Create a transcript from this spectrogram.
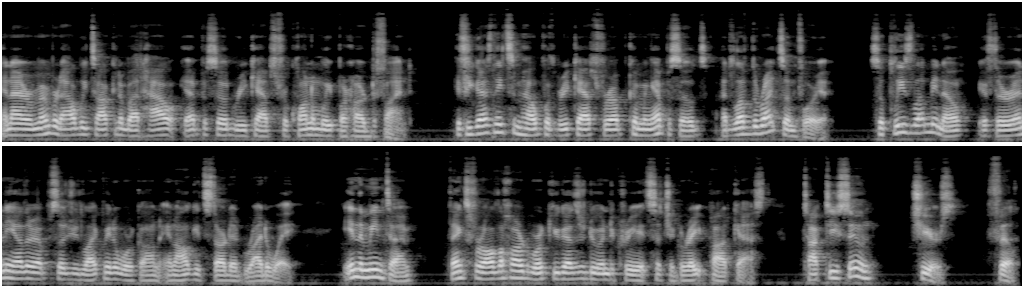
and I remembered Albie talking about how episode recaps for Quantum Leap are hard to find. If you guys need some help with recaps for upcoming episodes, I'd love to write some for you. So please let me know if there are any other episodes you'd like me to work on, and I'll get started right away. In the meantime, thanks for all the hard work you guys are doing to create such a great podcast. Talk to you soon. Cheers. Phil.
